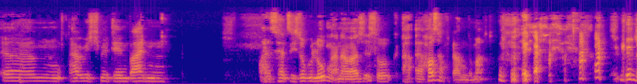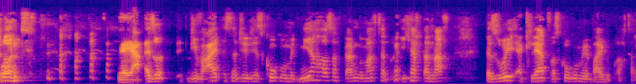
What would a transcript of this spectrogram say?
ähm, habe ich mit den beiden, oh, das hört sich so gelogen an, aber es ist so, Ha- äh, Hausaufgaben gemacht. Genau. Und naja, also die Wahrheit ist natürlich, dass Coco mit mir Hausaufgaben gemacht hat und ich habe danach äh, Zoe erklärt, was Coco mir beigebracht hat.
